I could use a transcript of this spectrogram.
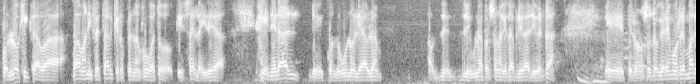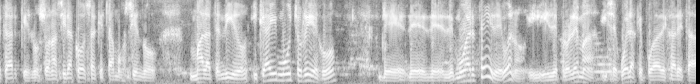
por lógica, va, va a manifestar que los prendan fuego a todo, que esa es la idea general de cuando uno le hablan de, una persona que está privada de libertad. Eh, pero nosotros queremos remarcar que no son así las cosas, que estamos siendo mal atendidos y que hay mucho riesgo de, de, muerte y de bueno y de problemas y secuelas que pueda dejar esta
